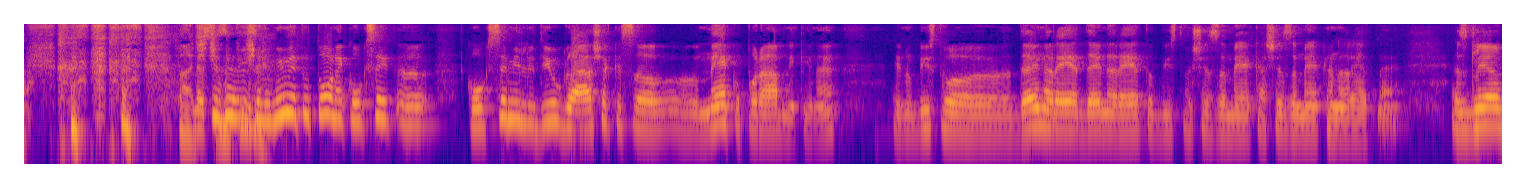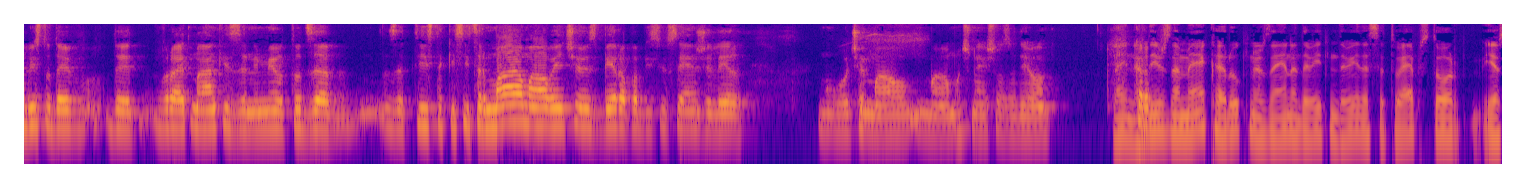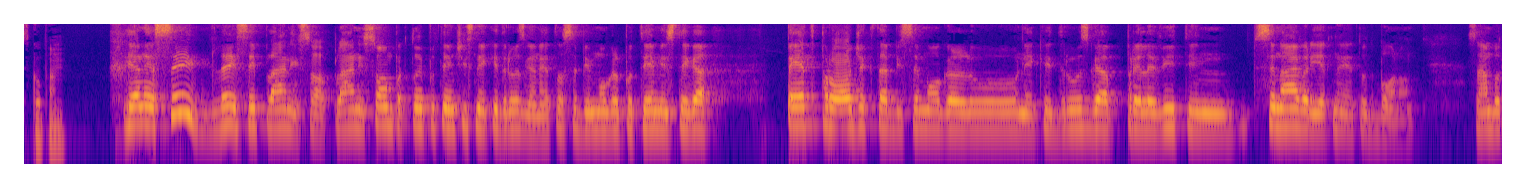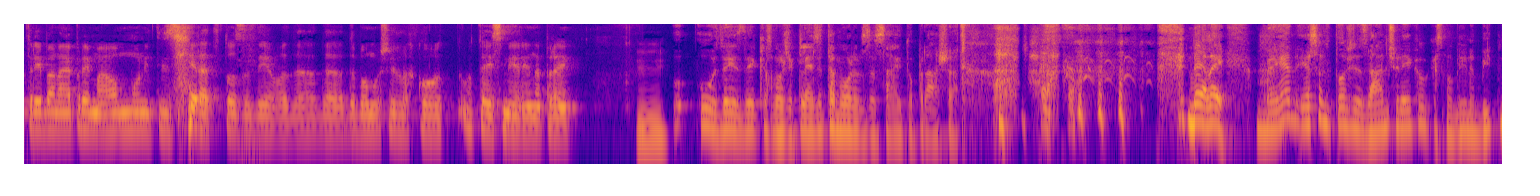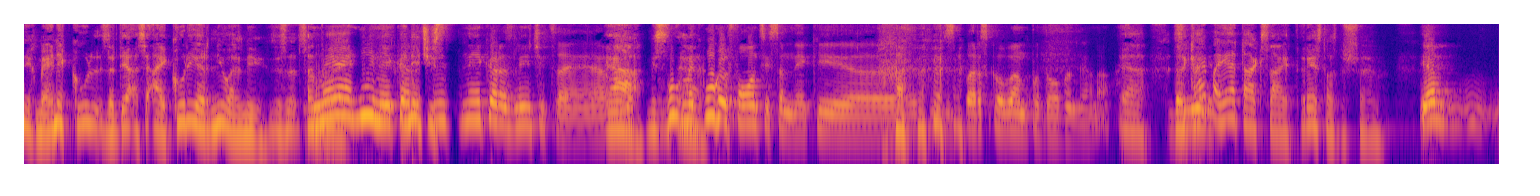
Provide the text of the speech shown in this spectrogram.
pač, Zanimivo je tudi to, koliko se, uh, se mi ljudi oglaša, ki so uh, mek uporabniki. Ne? In v bistvu, da je nared, da je nared, v bistvu še zameka, še zameka nared. Zgleda, v bistvu, da je, da je Wright Monkey zanimiv tudi za, za tiste, ki sicer imajo malo večjo izbiro, pa bi si vseeno želeli mogoče malo, malo močnejšo zadevo. Lej, narediš za meka, rukneš za 1,99 v App Store, jaz skupam. Ja, ne, sej, lej, sej plani so, plani so, ampak to je potem čist nekaj drugega. Ne. To se bi mogel potem iz tega pet projekta bi se mogel v nekaj drugega preleviti in se najverjetneje tudi bono. Sam bo treba najprej malo monetizirati to zadevo, da, da, da bomo šli lahko v tej smeri naprej. Mm. U, u, zdaj, zdaj, ko smo že klezali, da moram za sajt vprašati. Ne, lej, men, jaz sem to že zanč rekel, ko smo bili na bitnih, meni je kul, cool, aj kurier ni ali ni. Sam ne, boj. ni neka, ne, čist... neka različica. Je, ja. Ja, mislim, Med ja. Google Fonci sem neki uh, eh, zbrskov vam podoben. No. Ja. Zakaj pa je tak sajt? Res to sprašujem. Ja,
